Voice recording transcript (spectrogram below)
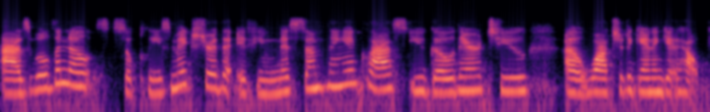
as will the notes, so please make sure that if you miss something in class, you go there to uh, watch it again and get help.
